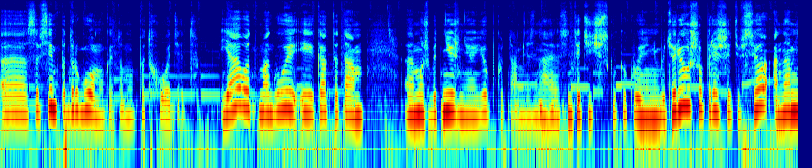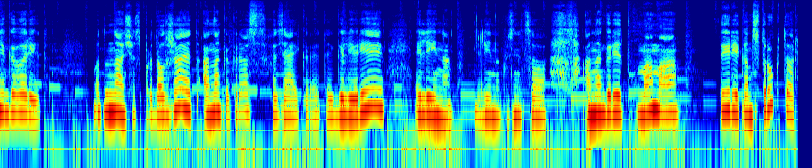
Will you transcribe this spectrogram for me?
Э, совсем по-другому к этому подходит. Я вот могу и как-то там, э, может быть, нижнюю юбку, там, не знаю, синтетическую какую-нибудь рюшу пришить, и все, она мне говорит. Вот она сейчас продолжает, она как раз хозяйка этой галереи, Элина, Элина Кузнецова. Она говорит, мама, ты реконструктор?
